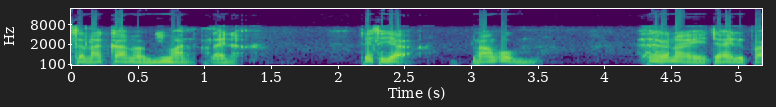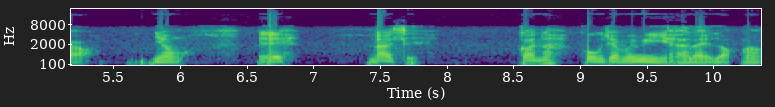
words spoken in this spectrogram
สถานการณ์แบบนี้มันอะไรนะ่ะเทศยะล้างผมให้เขาหน่อยได้หรือเปล่าเนียวเอ๊ะ ได้สิ ก็นะ คงจะไม่มีอะไรหรอกเนาะ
